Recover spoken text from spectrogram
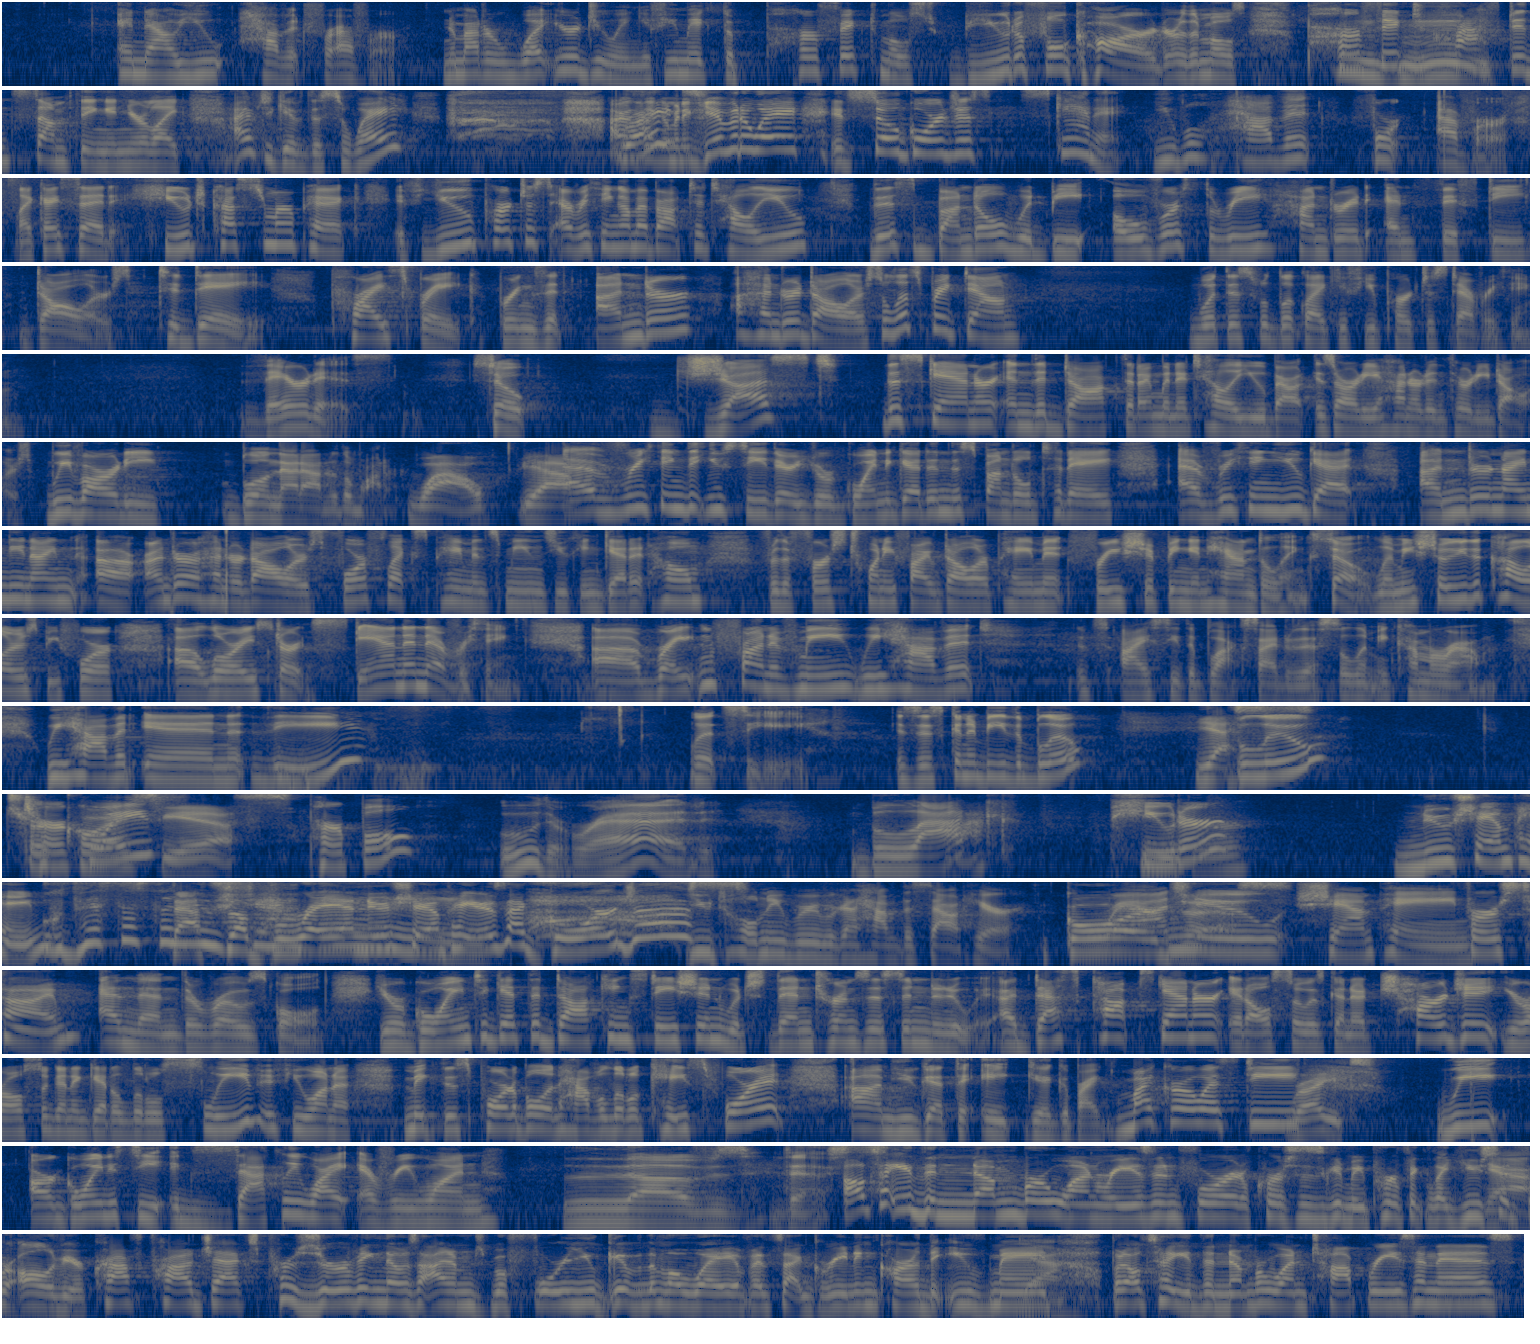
and now you have it forever. No matter what you're doing, if you make the perfect, most beautiful card or the most perfect Mm-hmm. crafted something and you're like, I have to give this away. I was like, I'm gonna give it away. It's so gorgeous. Scan it. You will have it forever. Like I said, huge customer pick. If you purchased everything I'm about to tell you, this bundle would be over $350 today. Price break brings it under $100. So let's break down what this would look like if you purchased everything. There it is. So just the scanner and the dock that I'm gonna tell you about is already $130. We've already blown that out of the water. Wow, yeah. Everything that you see there, you're going to get in this bundle today. Everything you get under 99, uh, under $100, four flex payments means you can get it home for the first $25 payment, free shipping and handling. So let me show you the colors before uh, Lori starts scanning everything. Uh, right in front of me, we have it. It's, I see the black side of this, so let me come around. We have it in the, let's see, is this gonna be the blue? yes. Blue, turquoise, yes. purple, ooh, the red, black, pewter. New champagne. Ooh, this is the new That's new the brand new champagne. Isn't that gorgeous? You told me we were gonna have this out here. Gorgeous. Brand new champagne. First time. and then the rose gold. You're going to get the docking station, which then turns this into a desktop scanner. It also is gonna charge it. You're also gonna get a little sleeve if you wanna make this portable and have a little case for it. Um, you get the eight gigabyte micro SD. Right. We are going to see exactly why everyone loves this. I'll tell you the number one reason for it, of course, this is gonna be perfect, like you said, for all of your craft projects, preserving those items before you give them away if it's that greeting card that you've made. Yeah. But I'll tell you the number one top reason is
